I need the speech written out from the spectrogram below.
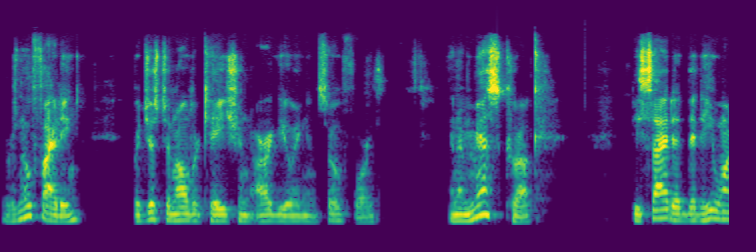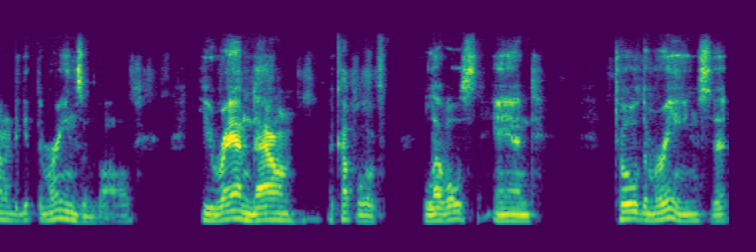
There was no fighting, but just an altercation, arguing, and so forth. And a mess cook decided that he wanted to get the Marines involved. He ran down a couple of levels and told the Marines that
